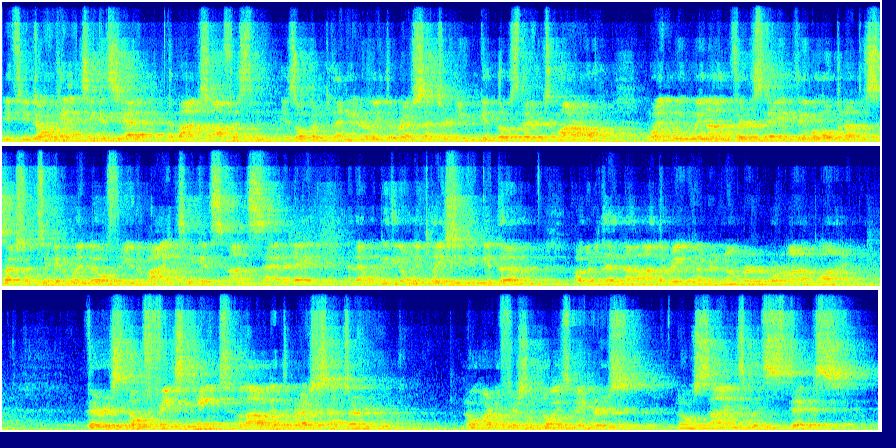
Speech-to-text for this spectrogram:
if you don't have tickets yet, the box office is open plenty early at the Resch Center, and you can get those there tomorrow. When we win on Thursday, they will open up a special ticket window for you to buy tickets on Saturday, and that will be the only place you can get them other than uh, on the 800 number or online. There is no face paint allowed at the Resch Center, no artificial noisemakers, no signs with sticks.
